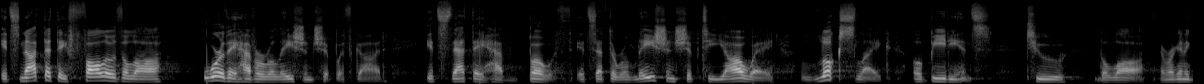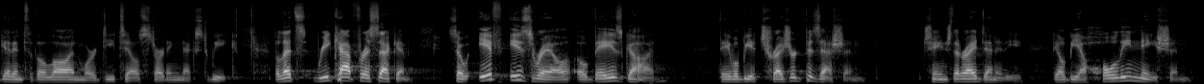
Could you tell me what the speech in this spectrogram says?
It's not that they follow the law or they have a relationship with God. It's that they have both. It's that the relationship to Yahweh looks like obedience to the law. And we're going to get into the law in more detail starting next week. But let's recap for a second. So, if Israel obeys God, they will be a treasured possession, change their identity. They'll be a holy nation.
